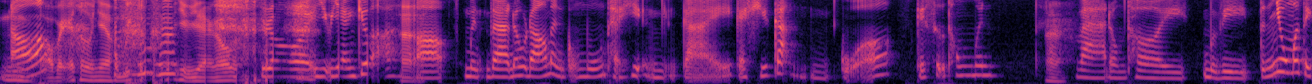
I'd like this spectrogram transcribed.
Ừ, đó. tỏ vẻ thôi nha không biết thực có dịu dàng không. Rồi dịu dàng chưa ạ? À. Ờ, mình và đâu đó mình cũng muốn thể hiện những cái cái khía cạnh của cái sự thông minh. À. Và đồng thời bởi vì tính nhung á thì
